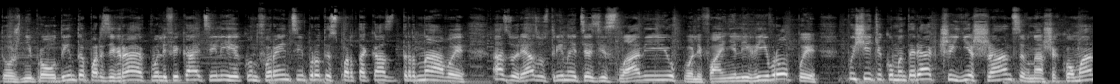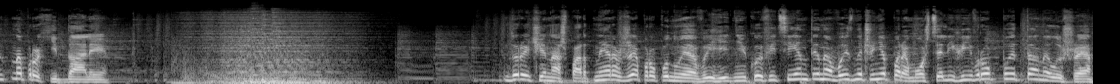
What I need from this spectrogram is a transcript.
Тож Дніпро 1 тепер зіграє в кваліфікації ліги конференції проти Спартака з Тернави. А зоря зустрінеться зі Славією в кваліфайні Ліги Європи. Пишіть у коментарях, чи є шанси в наших команд на прохід далі. До речі, наш партнер вже пропонує вигідні коефіцієнти на визначення переможця Ліги Європи та не лише.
